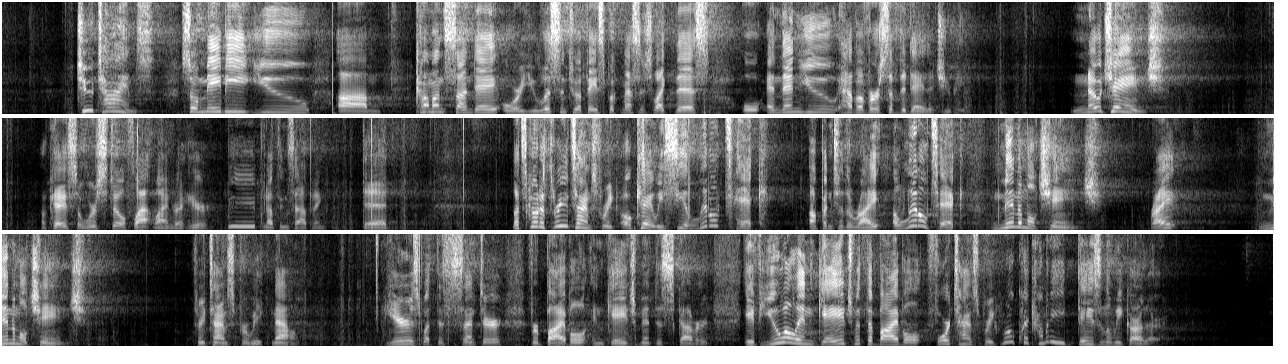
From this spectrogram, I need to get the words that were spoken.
Two times. So maybe you um, come on Sunday or you listen to a Facebook message like this, or, and then you have a verse of the day that you read. No change. Okay, so we're still flatlined right here. Beep, nothing's happening. Dead. Let's go to three times per week. Okay, we see a little tick up and to the right, a little tick, minimal change, right? Minimal change. Three times per week. Now, Here's what the Center for Bible Engagement discovered. If you will engage with the Bible four times per week, real quick, how many days in the week are there?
